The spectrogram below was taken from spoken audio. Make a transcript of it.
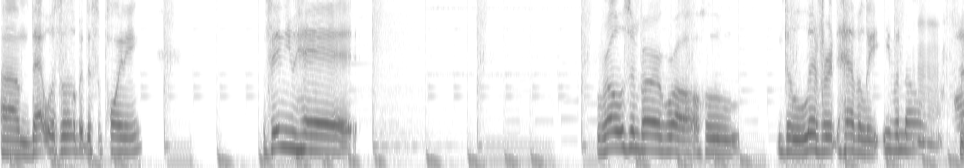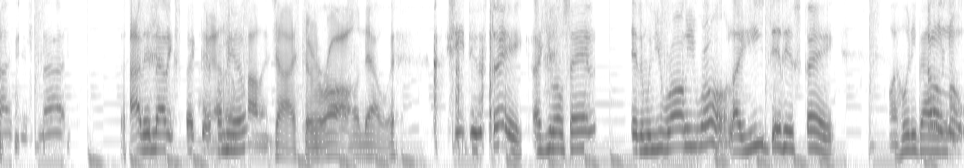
Um, that was a little bit disappointing. Then you had Rosenberg Raw, who delivered heavily, even though mm-hmm. I did not I did not expect that I from him. Apologize to Raw on that one. he did his thing. Like, you know what I'm saying? And when you wrong, you wrong. Like he did his thing. Well, who did he battle? I don't know.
